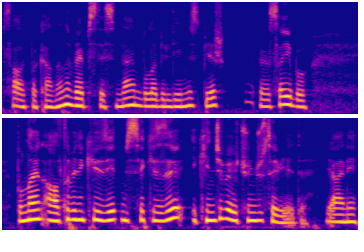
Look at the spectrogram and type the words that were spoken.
Sağlık Bakanlığı'nın web sitesinden bulabildiğimiz bir e, sayı bu. Bunların 6278'i ikinci ve üçüncü seviyede. Yani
